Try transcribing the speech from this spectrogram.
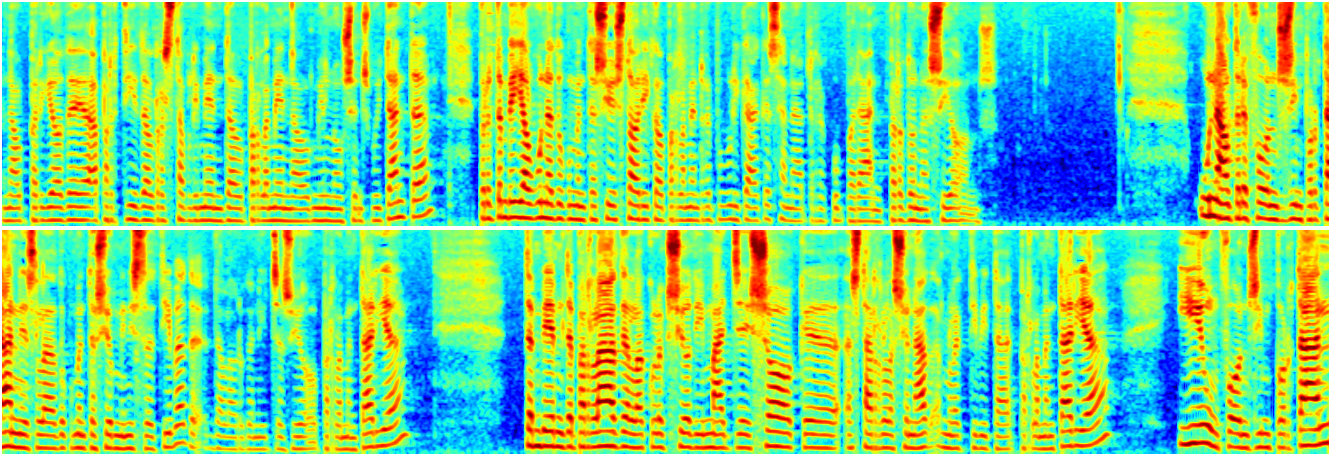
en el període a partir del restabliment del Parlament al 1980, però també hi ha alguna documentació històrica al Parlament Republicà que s'ha anat recuperant per donacions. Un altre fons important és la documentació administrativa de, de l'organització parlamentària. També hem de parlar de la col·lecció d'imatge i so que està relacionada amb l'activitat parlamentària, i un fons important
